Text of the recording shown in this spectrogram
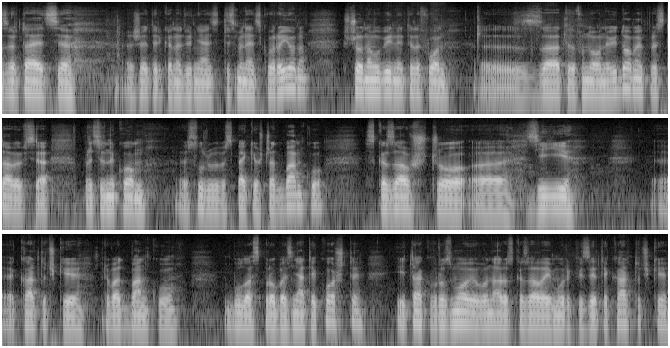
Звертається жителька Надвірнянськ- Тисменецького району, що на мобільний телефон е, зателефонував невідомий, представився працівником е, Служби безпеки Ощадбанку, сказав, що е, з її карточки Приватбанку була спроба зняти кошти. І так в розмові вона розказала йому реквізити карточки,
